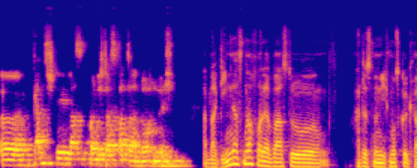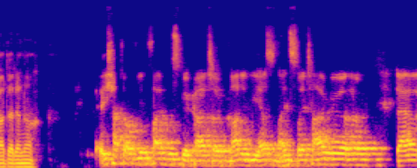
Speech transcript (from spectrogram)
äh, ganz stehen lassen konnte ich das Rad dann doch nicht. Aber ging das noch oder warst du, hattest du nicht Muskelkater danach? Ich hatte auf jeden Fall Muskelkater. Gerade die ersten ein, zwei Tage, äh, da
